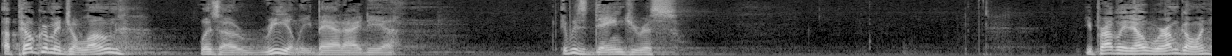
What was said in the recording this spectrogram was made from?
a pilgrimage alone was a really bad idea. It was dangerous. You probably know where I'm going.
